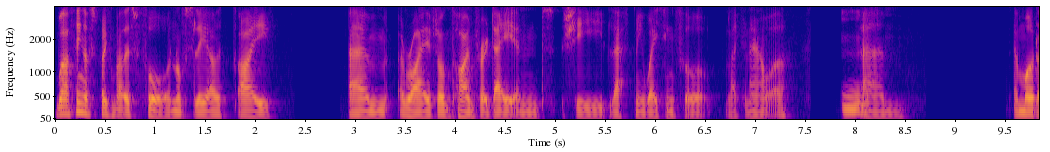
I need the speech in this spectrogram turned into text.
Well, I think I've spoken about this before, and obviously, I, I um, arrived on time for a date, and she left me waiting for like an hour. Mm. Um, and well,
